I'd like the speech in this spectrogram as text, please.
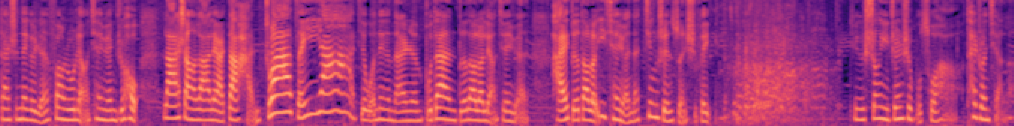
但是那个人放入两千元之后，拉上拉链，大喊抓贼呀！结果那个男人不但得到了两千元，还得到了一千元的精神损失费。”这个生意真是不错哈，太赚钱了。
